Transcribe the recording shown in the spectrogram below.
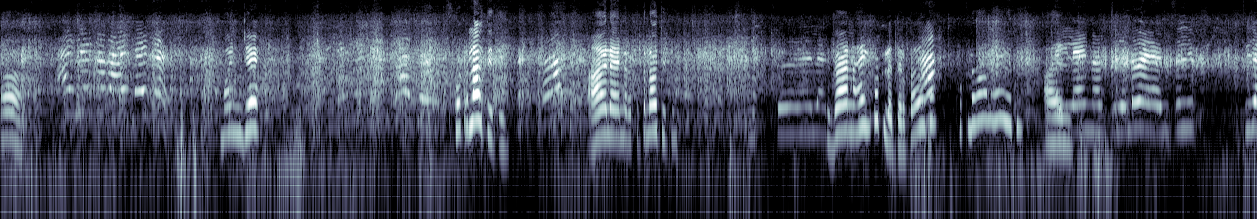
हां. म्हणजे? कुठं लावते ती? आय लायनर कुठं लावते ती? ते गाणं आहे कुठलं तर? काय कुठलं गाणं आहे ते? आय तुझ्या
